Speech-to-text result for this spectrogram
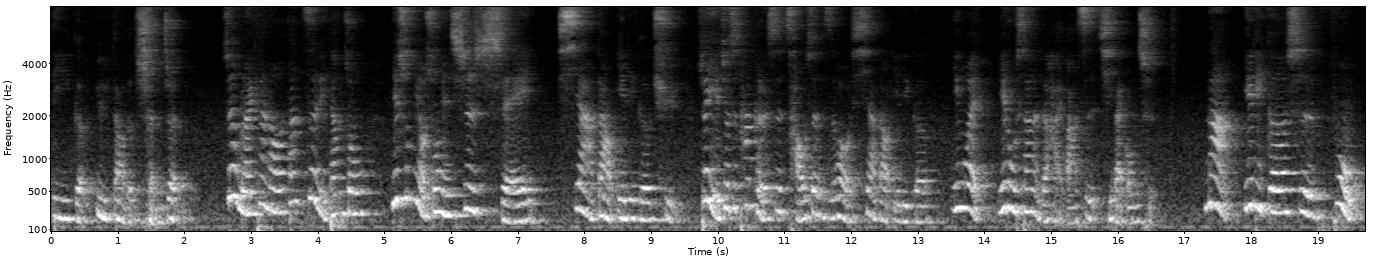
第一个遇到的城镇。所以我们来看哦，当这里当中，耶稣没有说明是谁下到耶利哥去，所以也就是他可能是朝圣之后下到耶利哥，因为耶路撒冷的海拔是七百公尺，那耶利哥是负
